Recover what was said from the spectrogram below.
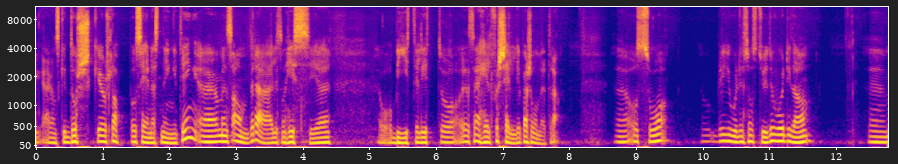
er ganske dorske og slappe og ser nesten ingenting, eh, mens andre er litt sånn hissige og biter litt. Og, altså er helt forskjellige personligheter. Da. Eh, og så ble- gjorde en sånn studie hvor de da eh,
